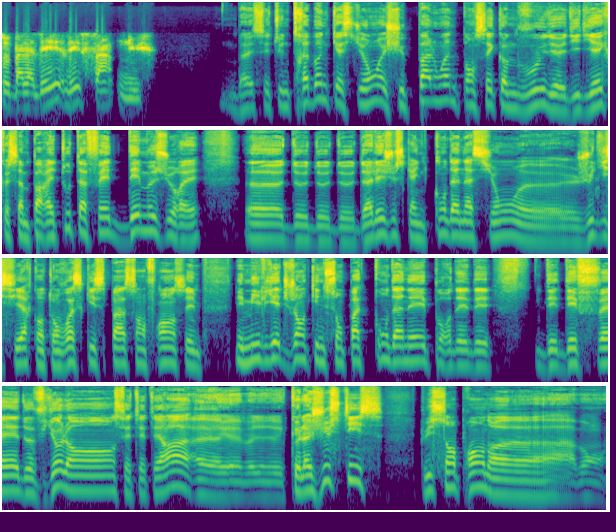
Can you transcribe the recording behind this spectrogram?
se balader les seins nus? Ben, c'est une très bonne question et je suis pas loin de penser comme vous, Didier, que ça me paraît tout à fait démesuré euh, d'aller jusqu'à une condamnation euh, judiciaire quand on voit ce qui se passe en France et les milliers de gens qui ne sont pas condamnés pour des, faits de violence, etc. Euh, que la justice puisse s'en prendre euh, à, bon,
